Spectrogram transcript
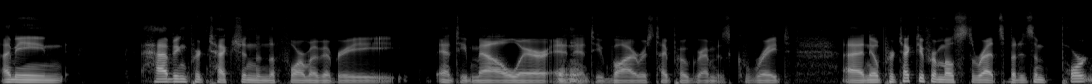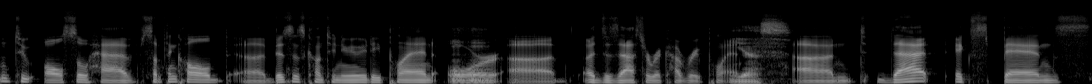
I mean, having protection in the form of every anti-malware and Mhm. antivirus type program is great and it'll protect you from most threats but it's important to also have something called a business continuity plan or uh, a disaster recovery plan Yes. and that expands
